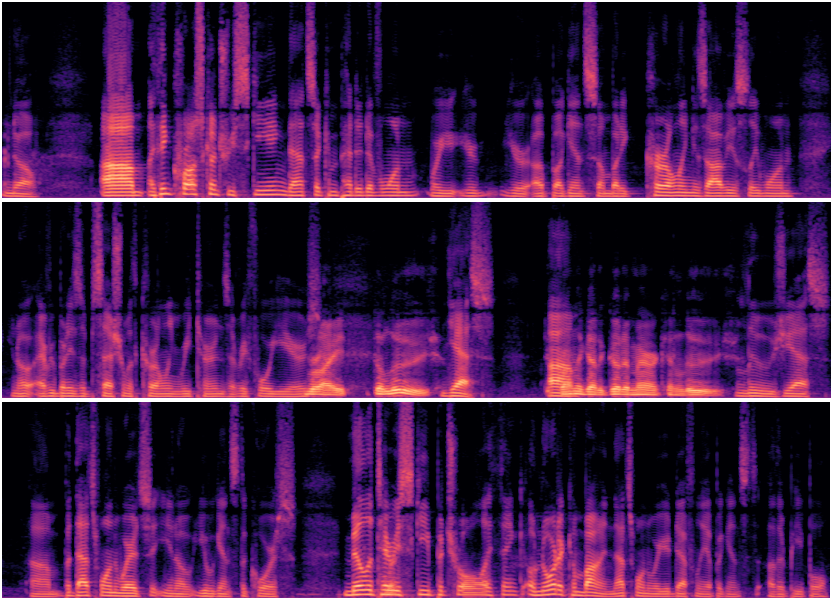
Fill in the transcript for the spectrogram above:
No. Um, I think cross country skiing that's a competitive one where you, you're you're up against somebody. Curling is obviously one. You know, everybody's obsession with curling returns every four years. Right. The luge. Yes. They finally um, got a good American luge. Luge, yes. Um, but that's one where it's you know you against the course. Military right. ski patrol, I think. Oh, Nordic combined. That's one where you're definitely up against other people.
